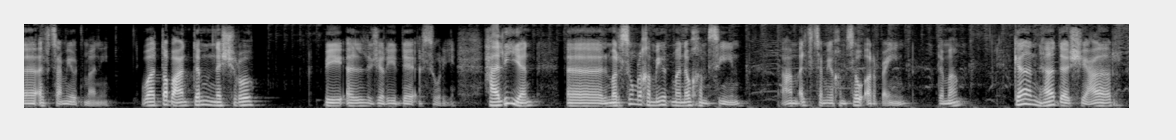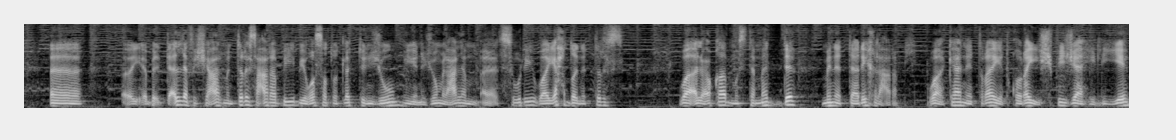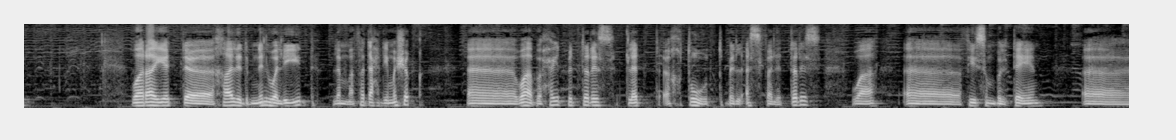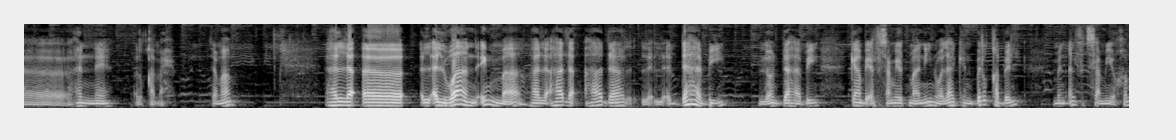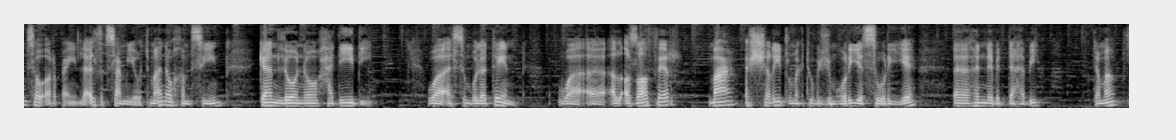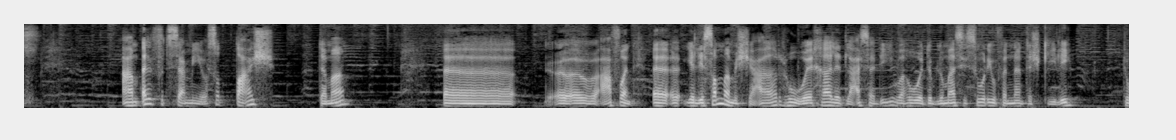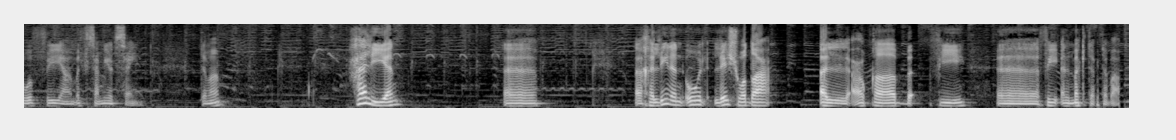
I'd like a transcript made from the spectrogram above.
1980 وطبعا تم نشره بالجريدة السورية. حاليا آه، المرسوم رقم 158 عام 1945 تمام؟ كان هذا الشعار آه، تألف الشعار من ترس عربي بوسطه ثلاث نجوم هي نجوم العلم السوري ويحضن الترس والعقاب مستمد من التاريخ العربي وكانت راية قريش في جاهلية وراية آه، خالد بن الوليد لما فتح دمشق آه، وبحيط بالترس ثلاث خطوط بالأسفل الترس وفي آه، سنبلتين هن القمح. تمام؟ هلا آه الألوان إما هلا هذا هذا الذهبي اللون الذهبي كان ب 1980 ولكن بالقبل من 1945 ل 1958 كان لونه حديدي والسنبلتين والأظافر مع الشريط المكتوب الجمهورية السورية آه، هن بالذهبي. تمام؟ عام 1916 تمام؟ آه آه عفوا. آه يلي صمم الشعار هو خالد العسدي وهو دبلوماسي سوري وفنان تشكيلي توفي عام 1990 تمام؟ حاليا آه خلينا نقول ليش وضع العقاب في آه في المكتب تبعه.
